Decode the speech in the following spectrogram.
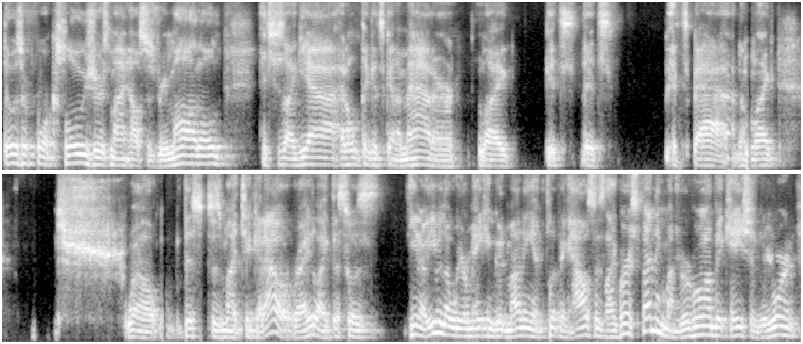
Those are foreclosures. My house is remodeled. And she's like, Yeah, I don't think it's going to matter. Like, it's it's it's bad. I'm like, well, this is my ticket out, right? Like this was, you know, even though we were making good money and flipping houses, like we are spending money, we are going on vacation, we weren't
